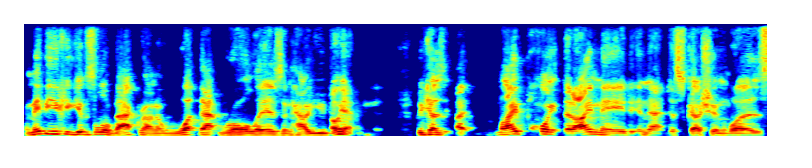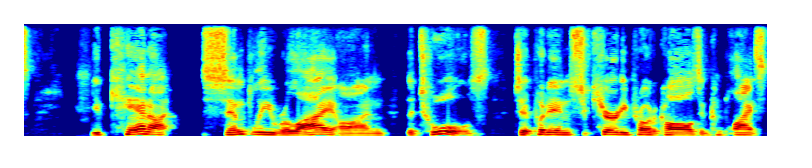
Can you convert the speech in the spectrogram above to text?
and maybe you could give us a little background of what that role is and how you Oh, yeah. because I, my point that I made in that discussion was you cannot simply rely on the tools to put in security protocols and compliance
